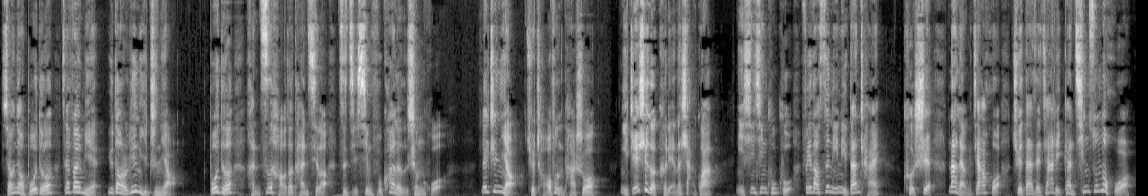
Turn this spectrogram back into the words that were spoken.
小鸟伯德在外面遇到了另一只鸟。伯德很自豪地谈起了自己幸福快乐的生活，那只鸟却嘲讽他说：“你真是个可怜的傻瓜！你辛辛苦苦飞到森林里担柴，可是那两个家伙却待在家里干轻松的活，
